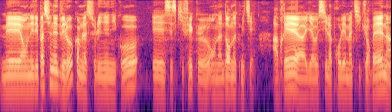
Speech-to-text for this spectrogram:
Mais on est des passionnés de vélo, comme l'a souligné Nico, et c'est ce qui fait qu'on adore notre métier. Après, euh, il y a aussi la problématique urbaine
